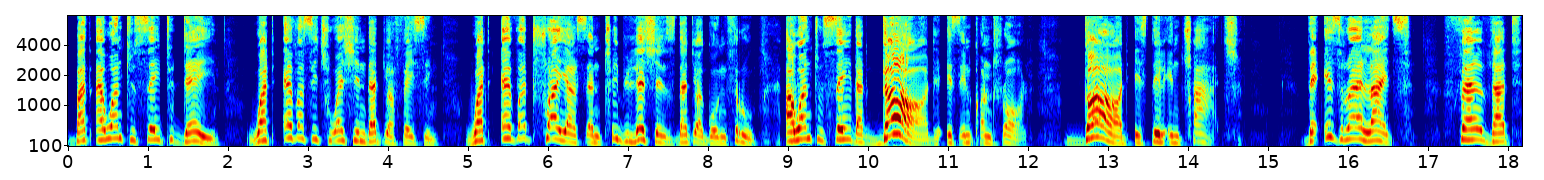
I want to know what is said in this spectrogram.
But I want to say today, whatever situation that you are facing, whatever trials and tribulations that you are going through, I want to say that God is in control. God is still in charge. The Israelites felt that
